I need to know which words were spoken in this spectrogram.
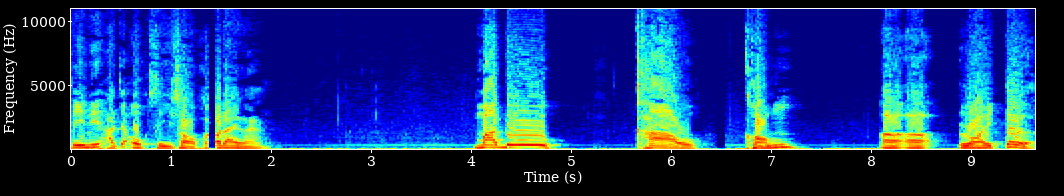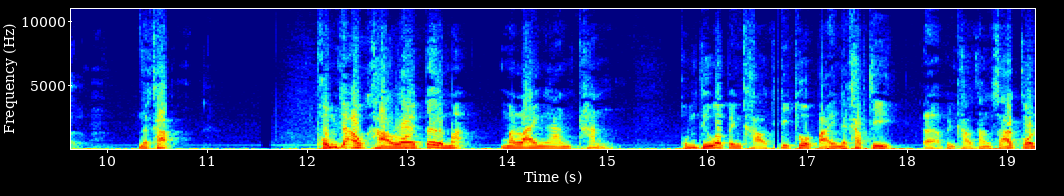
ตรีนี้อาจจะอกสี่ศอกก็ได้นะ มาดูข่าวของเอ่อเอ่อรอยเตอร์นะครับ ผมจะเอาข่าวรอยเตอร์มามารายงานท่าน ผมถือว่าเป็นข่าวที่ทั่วไปนะครับที่เป็นข่าวทางสากล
